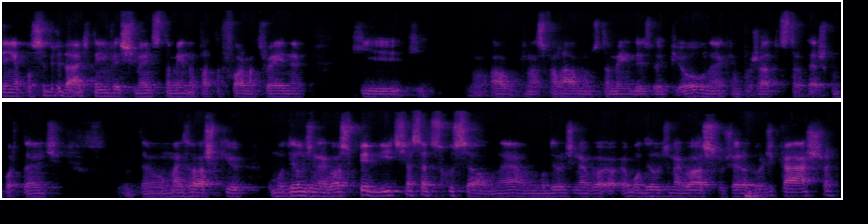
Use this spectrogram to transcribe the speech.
tem a possibilidade, tem investimentos também na plataforma Trainer, que, que algo que nós falávamos também desde o IPO, né, que é um projeto estratégico importante. Então, mas eu acho que o modelo de negócio permite essa discussão, né? O modelo de negócio é um modelo de negócio gerador de caixa.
